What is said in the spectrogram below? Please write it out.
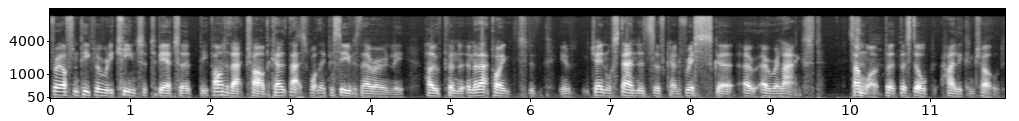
very often people are really keen to, to be able to be part of that trial because that's what they perceive as their only hope. And, and at that point, you know, general standards of kind of risk are, are, are relaxed somewhat, but, but still highly controlled.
